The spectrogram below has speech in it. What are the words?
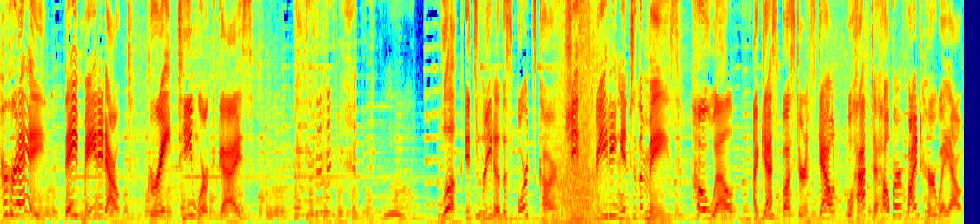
hooray! They made it out. Great teamwork, guys. Look, it's Rita the sports car. She's speeding into the maze. Oh well, I guess Buster and Scout will have to help her find her way out.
